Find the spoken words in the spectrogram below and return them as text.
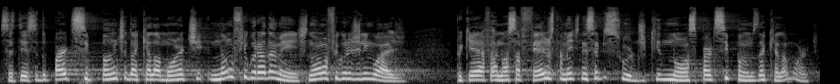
Você ter sido participante daquela morte, não figuradamente, não é uma figura de linguagem, porque a nossa fé é justamente nesse absurdo, de que nós participamos daquela morte.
